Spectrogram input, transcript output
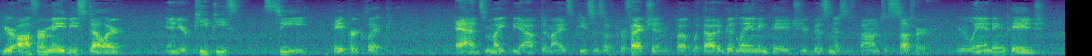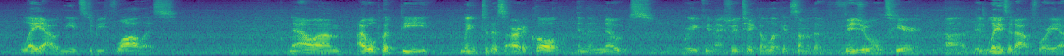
Your offer may be stellar, and your PPC, pay per click, ads might be optimized pieces of perfection, but without a good landing page, your business is bound to suffer. Your landing page layout needs to be flawless. Now, um, I will put the link to this article in the notes where you can actually take a look at some of the visuals here. Uh, it lays it out for you.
